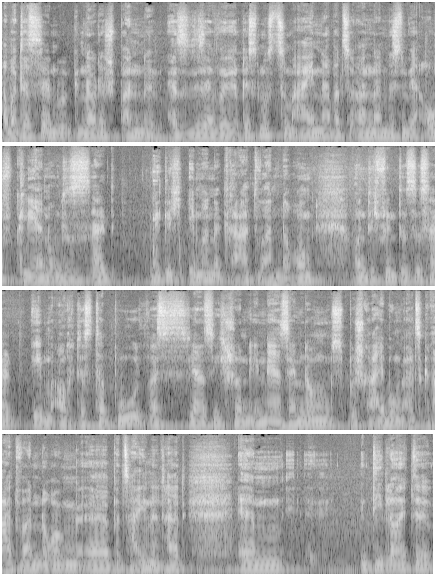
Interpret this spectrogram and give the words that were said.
Aber das ist ja nur genau das Spannende. Also dieser Voyeurismus zum einen, aber zum anderen müssen wir aufklären und es ist halt wirklich immer eine Gratwanderung. Und ich finde, das ist halt eben auch das Tabu, was ja sich schon in der Sendungsbeschreibung als Gratwanderung äh, bezeichnet hat. Ähm, die Leute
